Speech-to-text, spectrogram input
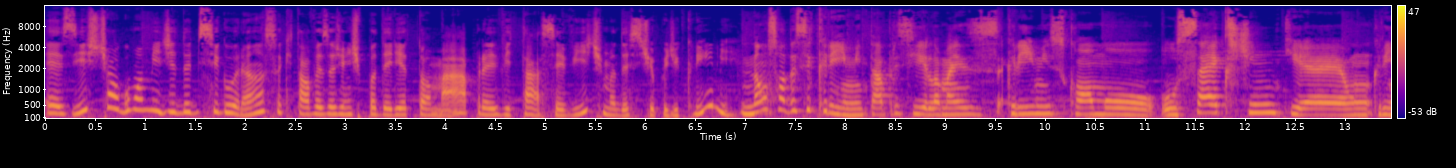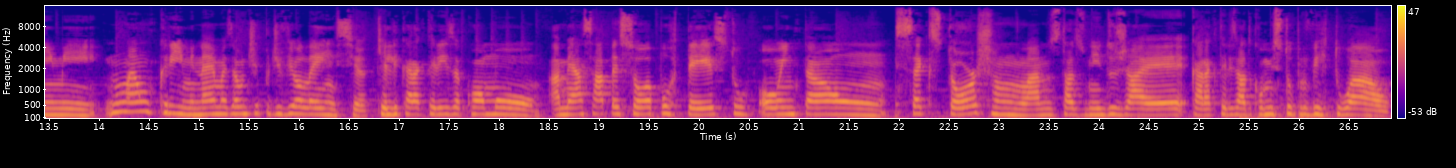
existe alguma medida de segurança que talvez a gente poderia tomar para evitar ser vítima desse tipo de crime? Não só desse crime, tá, Priscila? Mas crimes como o sexting, que é um crime, não é um crime, né, mas é um tipo de violência que ele caracteriza como ameaçar a pessoa por texto ou então sextortion lá nos Estados Unidos já é caracterizado como estupro virtual.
